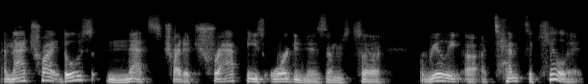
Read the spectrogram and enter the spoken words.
And that try those nets try to trap these organisms to really uh, attempt to kill it.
